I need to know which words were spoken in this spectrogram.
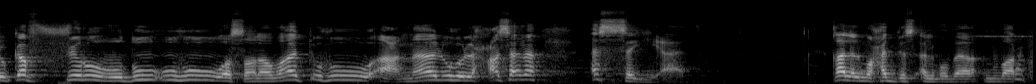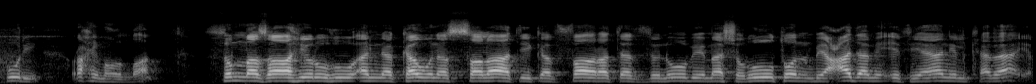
يكفر وضوءه وصلواته وأعماله الحسنة السيئات. قال المحدث المبارك فوري رحمه الله ثم ظاهره أن كون الصلاة كفارة الذنوب مشروط بعدم إتيان الكبائر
